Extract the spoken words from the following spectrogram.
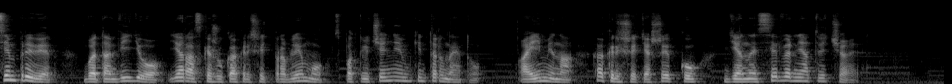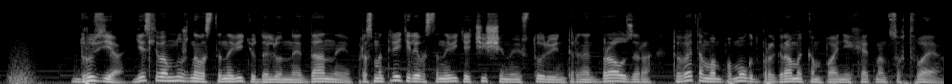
Всем привет! В этом видео я расскажу как решить проблему с подключением к интернету, а именно как решить ошибку DNS сервер не отвечает. Друзья, если вам нужно восстановить удаленные данные, просмотреть или восстановить очищенную историю интернет-браузера, то в этом вам помогут программы компании Hetman Software.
